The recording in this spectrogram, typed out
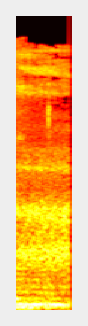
Ah.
